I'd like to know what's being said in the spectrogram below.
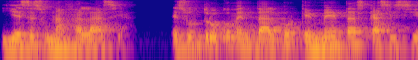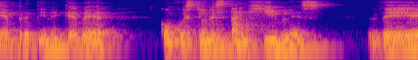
Y esa es una falacia. Es un truco mental porque metas casi siempre tiene que ver con cuestiones tangibles de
